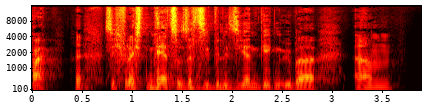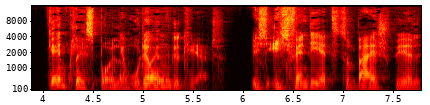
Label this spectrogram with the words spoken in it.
sich vielleicht mehr zu sensibilisieren gegenüber ähm, Gameplay-Spoilern. Ja, oder umgekehrt. Ich, ich fände jetzt zum Beispiel,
